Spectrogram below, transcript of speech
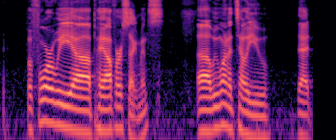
before we uh, pay off our segments, uh, we want to tell you that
